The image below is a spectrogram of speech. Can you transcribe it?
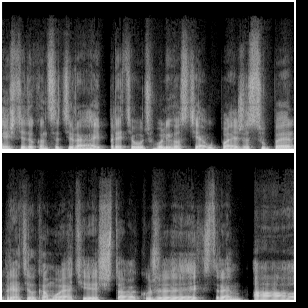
ešte dokonca ti aj pre tebo, čo boli hostia, úplne, že super. Priateľka moja tiež, tá akože extrém. A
